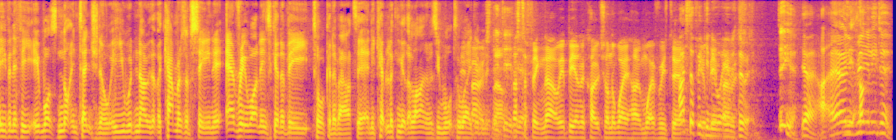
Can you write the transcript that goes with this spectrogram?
even if he, it was not intentional, he would know that the cameras have seen it, everyone is going to be talking about it, and he kept looking at the line as he walked away, didn't he? now. did, That's yeah. the thing now. He'd be on the coach on the way home, whatever he's doing. I still think he he'll knew what he was doing. Embarrassed. Do you? Yeah, I, I only, You really do?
